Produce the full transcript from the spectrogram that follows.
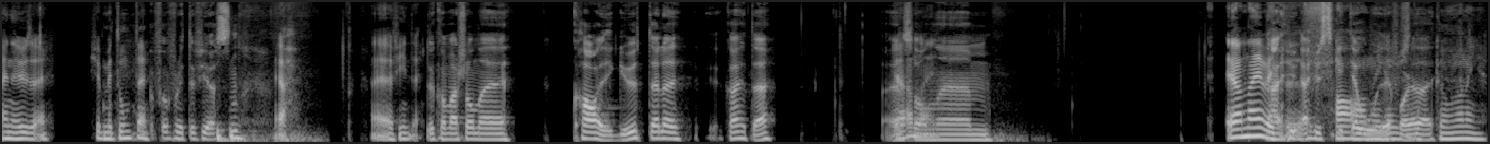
ene huset her. Kjøpe meg tomt der. Få flytte fjøsen. Ja. Det er fint der. Du kan være sånn eh, kargut, eller hva heter det? En Ja, sånn ehm, Ja, nei, jeg vet Nei, jeg- husker ikke ordet for det der. snakket om det lenger.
